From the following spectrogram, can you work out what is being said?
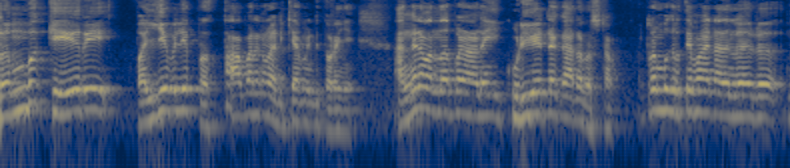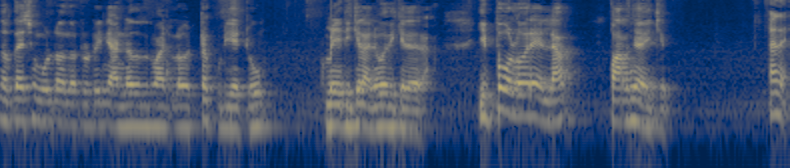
ട്രംപ് കയറി വലിയ വലിയ പ്രസ്താവനകൾ അടിക്കാൻ വേണ്ടി തുടങ്ങി. അങ്ങനെ വന്നപ്പോഴാണ് ഈ കുടിയേറ്റക്കാരുടെ പ്രശ്നം. ട്രംപ് കൃത്യമായിട്ട് അതിനുള്ള ഒരു നിർദ്ദേശം കൊണ്ടുവന്നിട്ടുണ്ട്. ഇനി അനധികൃതമായിട്ടുള്ള ഒറ്റ കുടിയേറ്റവും അമേരിക്കയിൽ അനുവദിക്കരുത്. ഇപ്പോൾ ഉള്ളവരെ എല്ലാം പറഞ്ഞയക്കും. അതെ.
